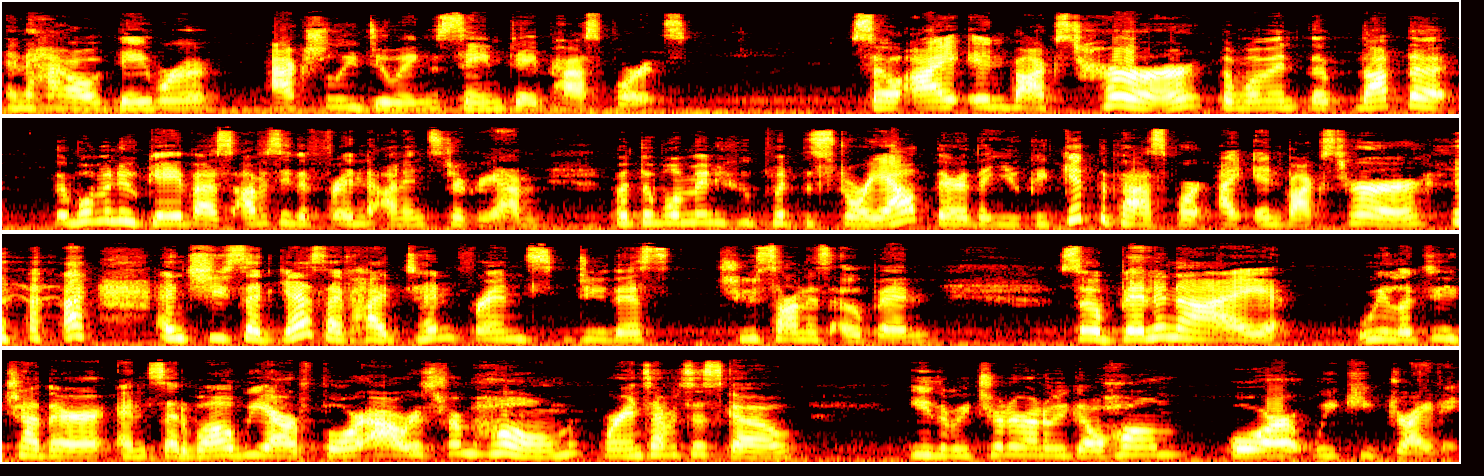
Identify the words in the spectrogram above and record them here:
and how they were actually doing same day passports. So I inboxed her, the woman, the, not the the woman who gave us, obviously the friend on Instagram, but the woman who put the story out there that you could get the passport, I inboxed her and she said, Yes, I've had 10 friends do this. Tucson is open. So Ben and I, we looked at each other and said, Well, we are four hours from home. We're in San Francisco. Either we turn around and we go home or we keep driving.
